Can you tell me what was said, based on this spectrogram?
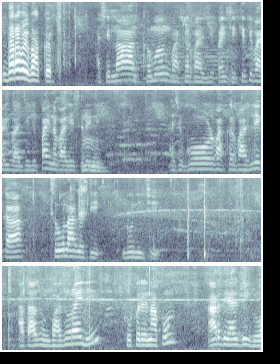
दराबाई भाकर. अशी लाल खमंग भाकर भाजली पाहिजे. किती भारी भाजली? पाय ना बागेश्वरीने अशी गोड भाकर भाजली का? चव लागती दोन्हीची. आता अजून भाजू राहिली. तोपर्यंत आपण अर्धी अर्धी घेऊ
